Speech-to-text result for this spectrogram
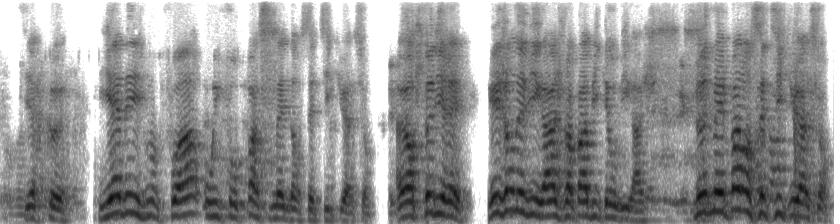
C'est-à-dire qu'il y a des fois où il ne faut pas se mettre dans cette situation. Alors je te dirais, les gens des villages ne vont pas habiter au village. Ne te mets pas dans cette situation.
